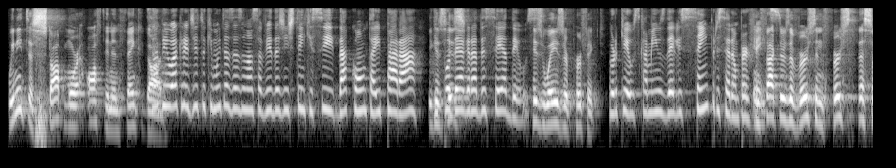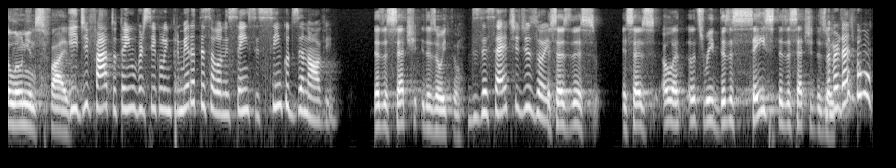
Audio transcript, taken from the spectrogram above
We need to stop more often and thank God Sabe, eu acredito que muitas vezes na nossa vida a gente tem que se dar conta e parar e poder his- agradecer a Deus, His ways are perfect. porque os caminhos dele sempre serão In perfeitos. fact, there's a verse in 1 Thessalonians 5, E de fato tem um versículo em 1 Tessalonicenses 5:19, 17 e 18. 17 e It 18. says this. It says, oh, let- let's read 16, 17 e Na 18. verdade, vamos,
